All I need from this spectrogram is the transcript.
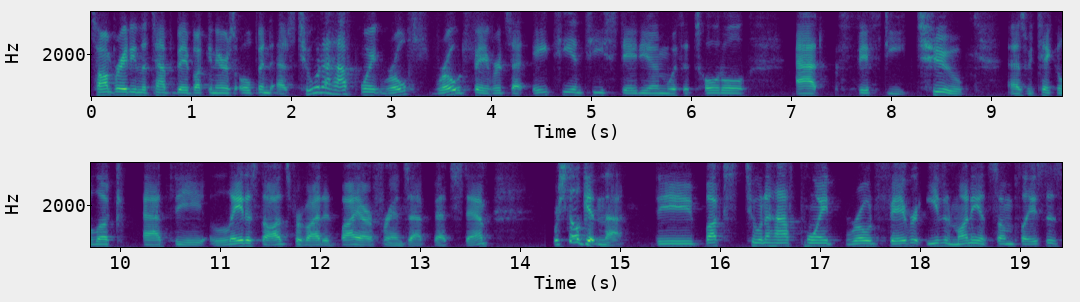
Tom Brady and the Tampa Bay Buccaneers opened as two and a half point road favorites at AT&T Stadium with a total at 52. As we take a look at the latest odds provided by our friends at BetStamp, we're still getting that. The Bucs two and a half point road favorite, even money at some places.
